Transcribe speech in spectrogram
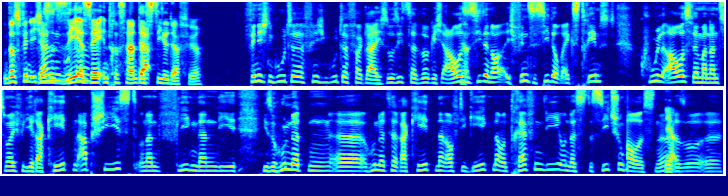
Und das finde ich ja, ist ein, sehr, sehr interessanter ja. Stil dafür. Finde ich ein guter, finde ich ein guter Vergleich. So sieht's dann wirklich aus. Ja. Es sieht dann auch, ich finde, es sieht auch extremst cool aus, wenn man dann zum Beispiel die Raketen abschießt und dann fliegen dann die, diese hunderten, äh, hunderte Raketen dann auf die Gegner und treffen die und das, das sieht schon aus, ne? Ja. Also, äh,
